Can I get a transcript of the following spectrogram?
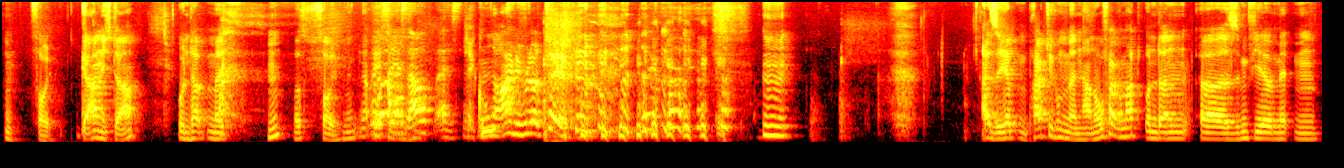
hm, sorry, gar nicht da. Und hab mit. Hm? Was? Sorry. Willst du erst aufessen? Nein, ich will erzählen. Mm. also ich habe ein Praktikum in Hannover gemacht und dann äh, sind wir mit einem,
